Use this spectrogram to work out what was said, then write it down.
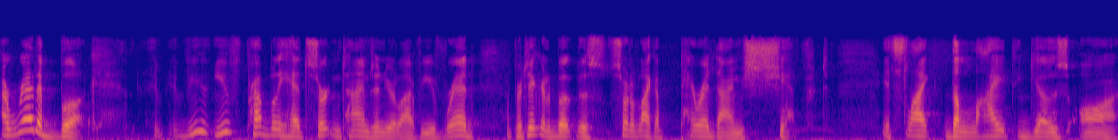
I read a book. You, you've probably had certain times in your life where you've read a particular book that's sort of like a paradigm shift. It's like the light goes on.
